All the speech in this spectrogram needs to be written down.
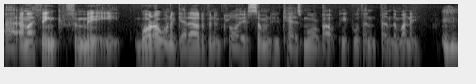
Uh, and I think for me, what I want to get out of an employer is someone who cares more about people than than the money. Mm-hmm.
